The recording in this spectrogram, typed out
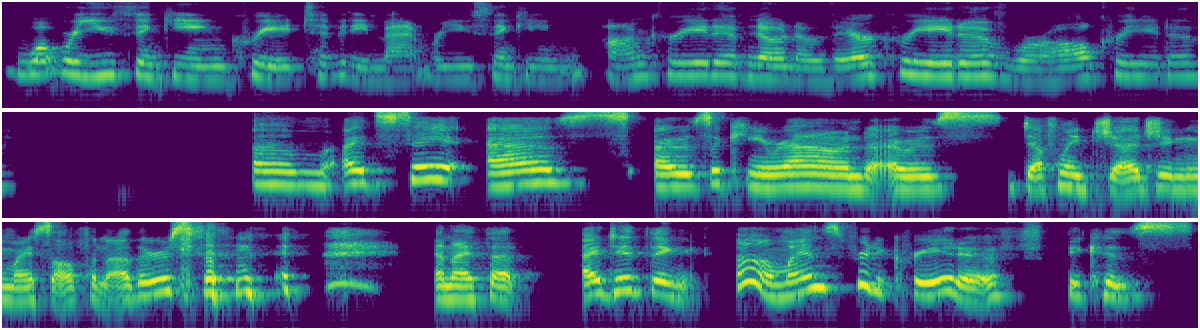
what were you thinking creativity meant? Were you thinking I'm creative? No, no, they're creative. We're all creative. Um, I'd say as I was looking around, I was definitely judging myself and others. and I thought, I did think, oh, mine's pretty creative because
